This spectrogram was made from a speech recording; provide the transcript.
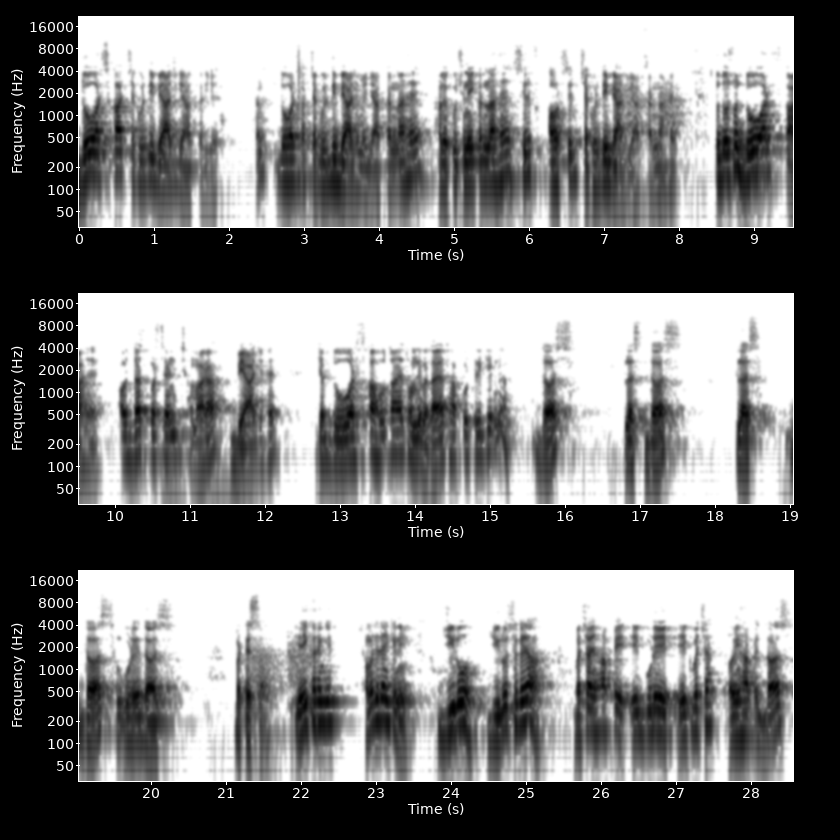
दो वर्ष का चक्रवृद्धि ब्याज ज्ञात करिए, है ना? दो वर्ष का चक्रवृद्धि ब्याज हमें ज्ञात करना है, हमें कुछ नहीं करना है, सिर्फ़ और सिर्फ़ चक्रवृद्धि ब्याज ज्ञात करना है। तो दोस्तों, दो वर्ष का है और दस परसेंट हमारा ब्याज है। जब दो वर्ष का होता है तो हमने बताया था आपको ट्रिक एक ना, दस प्लस दस प्लस दस गुड़े दस बटे सौ। यही करेंगे? समझ रहे हैं कि नहीं? ज़ीरो ज़ीरो से गया, बचा यहाँ पे एक गुड़े एक एक बचा और यहाँ पे दस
